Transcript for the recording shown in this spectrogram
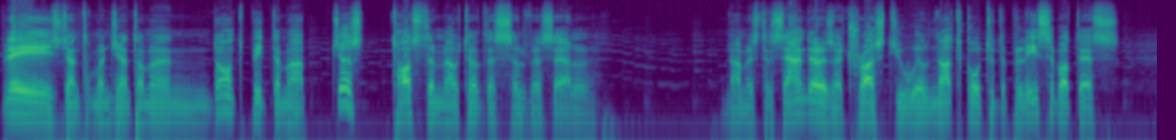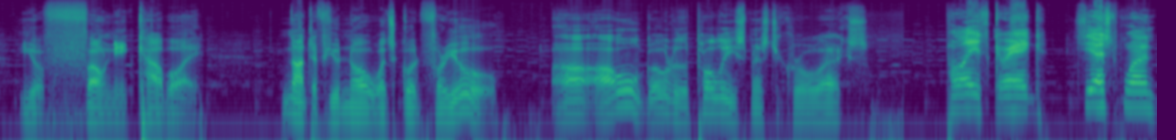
Please, gentlemen, gentlemen, don't beat them up. Just toss them out of the silver cell. Now, Mr. Sanders, I trust you will not go to the police about this, you phony cowboy. Not if you know what's good for you. Uh, I won't go to the police, Mr. Crolax. Police, Greg. Just one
